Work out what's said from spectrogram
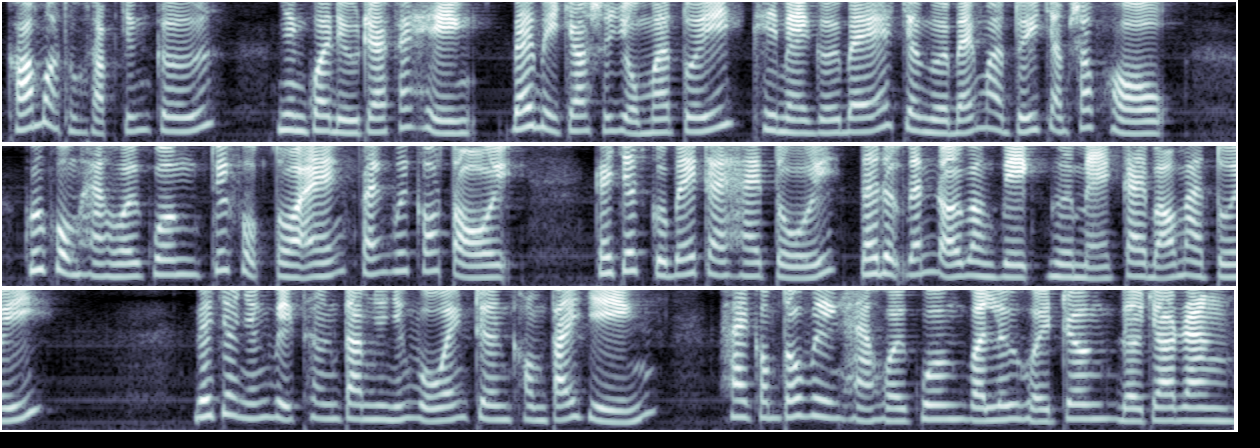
khó mà thu thập chứng cứ, nhưng qua điều tra phát hiện bé bị cho sử dụng ma túy khi mẹ gửi bé cho người bán ma túy chăm sóc hộ. Cuối cùng Hà Huệ Quân thuyết phục tòa án phán quyết có tội. Cái chết của bé trai 2 tuổi đã được đánh đổi bằng việc người mẹ cai bỏ ma túy. Để cho những việc thương tâm như những vụ án trên không tái diễn, hai công tố viên Hà Huệ Quân và Lưu Huệ Trân đều cho rằng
